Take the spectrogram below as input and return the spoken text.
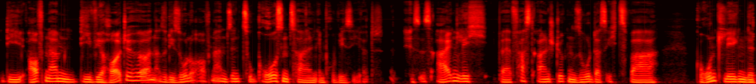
die Aufnahmen, die wir heute hören, also die Soloaufnahmen, sind zu großen Teilen improvisiert. Es ist eigentlich bei fast allen Stücken so, dass ich zwar grundlegende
